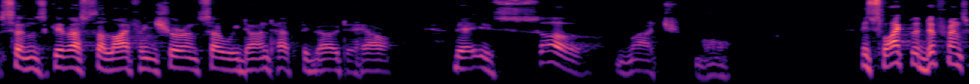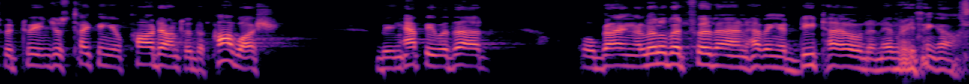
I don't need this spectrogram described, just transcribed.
sins, give us the life insurance so we don't have to go to hell. There is so much more. It's like the difference between just taking your car down to the car wash, being happy with that, or going a little bit further and having it detailed and everything else.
